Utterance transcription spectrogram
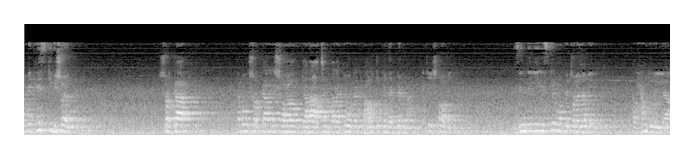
অনেক রিস্কি বিষয় সরকার এবং সরকারের সহায়ক যারা আছেন, তারা কেউ ওটাকে ভালো চোখে দেখবেন না। এটাই স্বাভাবিক। জিন্দিগি রিস্কের মধ্যে চলে যাবে। আলহামদুলিল্লাহ,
